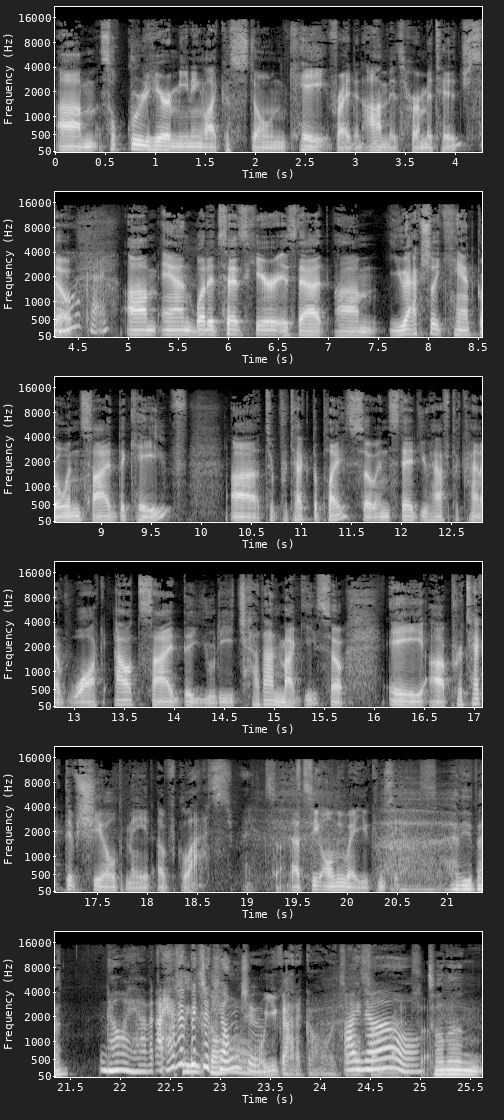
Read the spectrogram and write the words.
um, Sokul here meaning like a stone cave, right? And Am is hermitage. So, oh, okay. um, and what it says here is that um, you actually can't go inside the cave. Uh, to protect the place, so instead you have to kind of walk outside the yuri 차단막이, so a uh, protective shield made of glass. Right, so that's the only way you can see it. Have you been? No, I haven't. I haven't been to go. Gyeongju. Oh, you gotta go. It's I awesome, know. right? So- 저는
